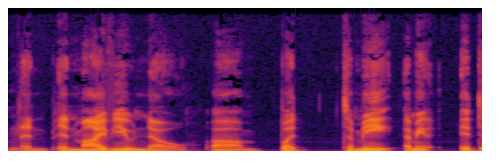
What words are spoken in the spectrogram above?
in in my view, no. Um, but to me, I mean, it.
